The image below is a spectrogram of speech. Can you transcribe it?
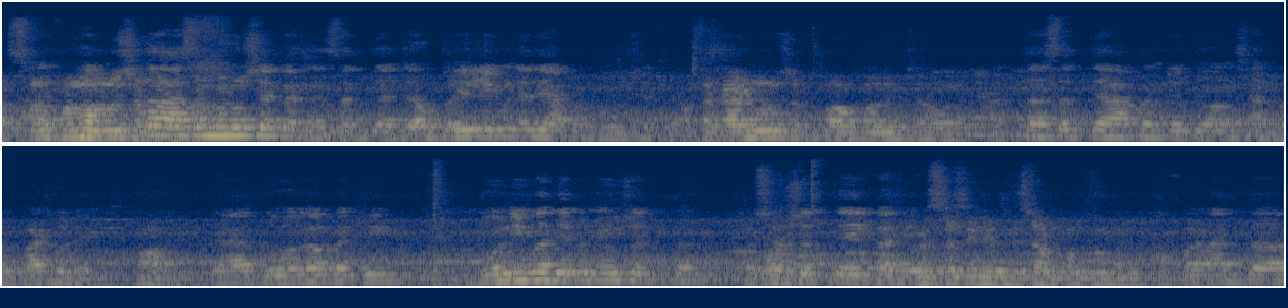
असं आपण म्हणू फक्त असं शकतो. म्हणू शकत नाही. सध्या प्रिलिमिनरी आपण म्हणू शकतो. आता काय म्हणू शकतो आपण याच्यावर? आता सध्या आपण जे दोन सॅम्पल पाठवले हा. त्या दोघांपैकी दोन्ही मध्ये पण येऊ शकतं. होऊ शकतं एखादी. कशाचे घेतले सॅम्पल तुम्ही? आपण आता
